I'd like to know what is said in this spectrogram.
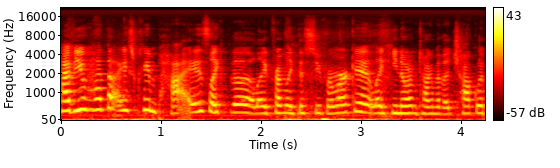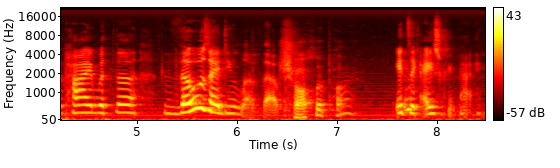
Have you had the ice cream pies like the like from like the supermarket? Like you know what I'm talking about, the chocolate pie with the those I do love though. Chocolate pie? It's like ice cream pie.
